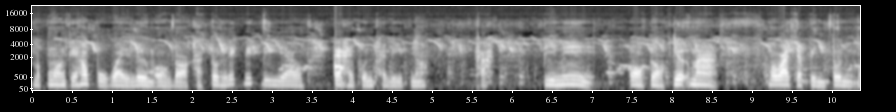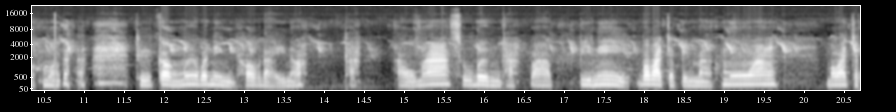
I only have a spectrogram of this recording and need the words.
หมกม่วงที่เฮาปลูกไว้เริ่มออกดอกค่ะ ต้นเล็กนิดเดียว แต่ให้ผลผลิตเนาะค่ะ ปีนี้ออกดอกเยอะมากไม่ว่าจะเป็นต้นมะม่วง ถือกล่องมือบ่นิ่งเท่าใดเนาะค่ะ เอามาสู่เบิงค่ะ ว่าปีนี้บ่ว่าจะเป็นหมากม่วงบ่ว่าจะ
